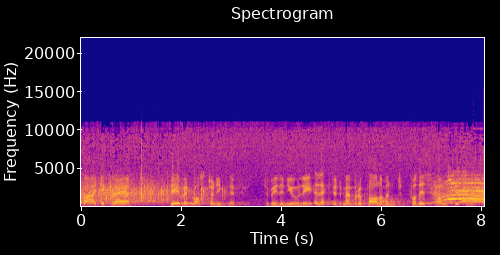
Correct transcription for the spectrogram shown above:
hereby declare David Ross Tunnicliffe to be the newly elected Member of Parliament for this constituency.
